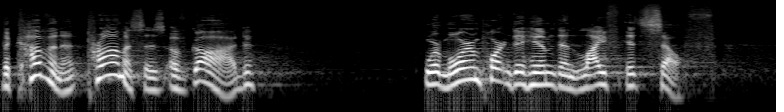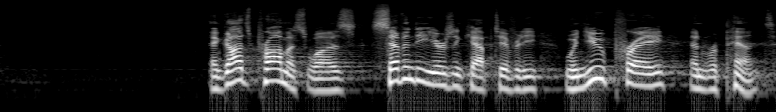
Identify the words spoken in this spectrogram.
The covenant promises of God were more important to him than life itself. And God's promise was 70 years in captivity, when you pray and repent,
